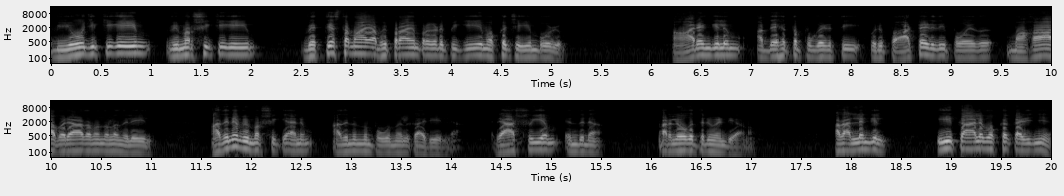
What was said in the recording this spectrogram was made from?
വിയോജിക്കുകയും വിമർശിക്കുകയും വ്യത്യസ്തമായ അഭിപ്രായം പ്രകടിപ്പിക്കുകയും ഒക്കെ ചെയ്യുമ്പോഴും ആരെങ്കിലും അദ്ദേഹത്തെ പുകഴ്ത്തി ഒരു പാട്ടെഴുതി പോയത് മഹാ അപരാധമെന്നുള്ള നിലയിൽ അതിനെ വിമർശിക്കാനും അതിനൊന്നും പോകുന്നതിൽ കാര്യമില്ല. രാഷ്ട്രീയം എന്തിനാ? പരലോകത്തിന് വേണ്ടിയാണോ? അതല്ലെങ്കിൽ ഈ കാലമൊക്കെ കഴിഞ്ഞ്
